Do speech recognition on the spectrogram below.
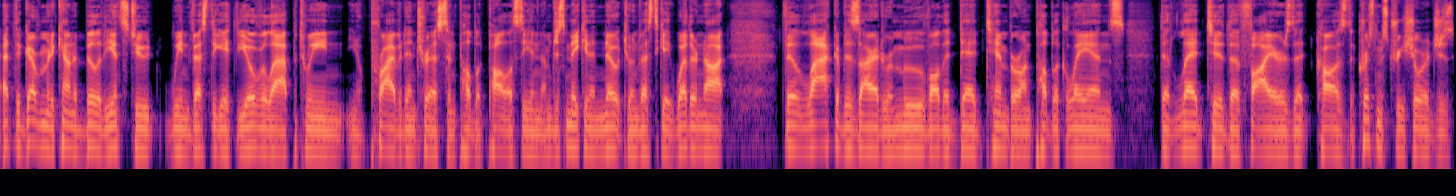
at the Government Accountability Institute, we investigate the overlap between you know private interests and public policy. And I'm just making a note to investigate whether or not the lack of desire to remove all the dead timber on public lands that led to the fires that caused the Christmas tree shortages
